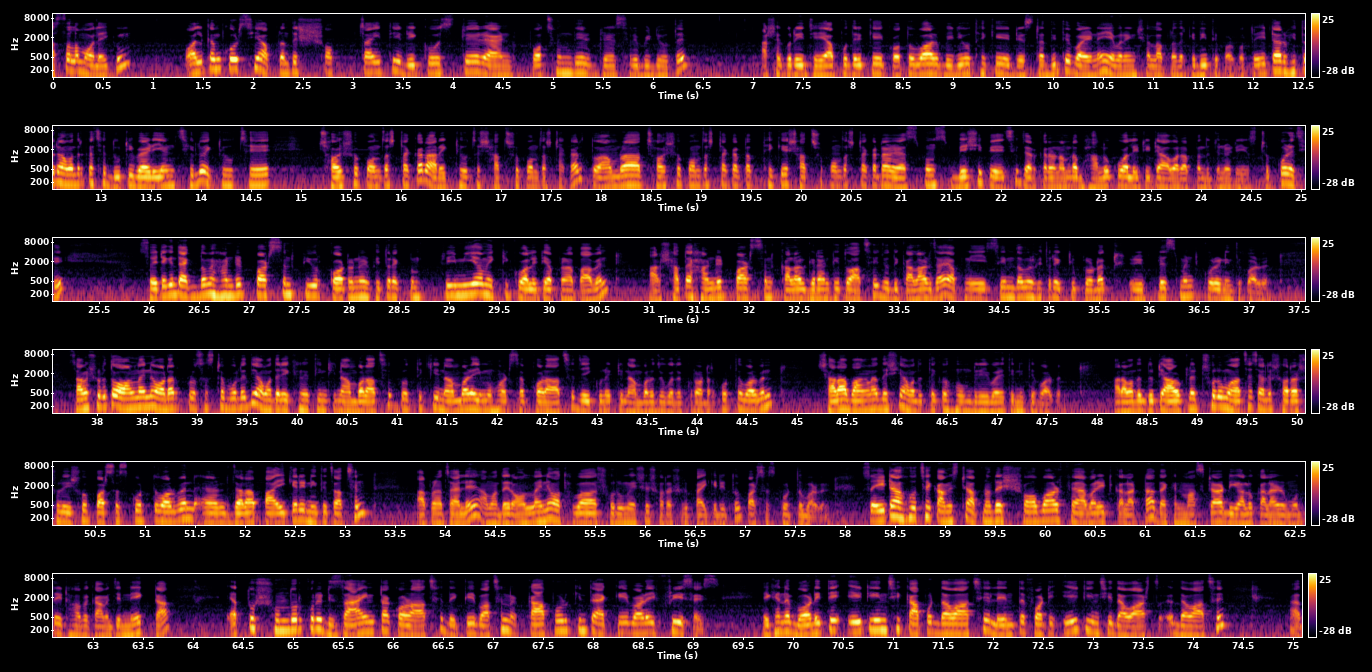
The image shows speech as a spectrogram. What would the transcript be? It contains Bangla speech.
আসসালামু আলাইকুম। ওয়েলকাম করছি আপনাদের সবচাইতে রিকোয়েস্টের অ্যান্ড পছন্দের ড্রেসের ভিডিওতে। আশা করি যে আপুদেরকে গতবার ভিডিও থেকে ড্রেসটা দিতে পারি নাই, এবার ইনশাল্লাহ আপনাদেরকে দিতে পারব। তো এটার ভিতরে আমাদের কাছে দুটি ভ্যারিয়েন্ট ছিল, একটি হচ্ছে ছয়শো পঞ্চাশ টাকার আর একটি হচ্ছে সাতশো পঞ্চাশ টাকার। তো আমরা ছয়শো পঞ্চাশ টাকাটার থেকে সাতশো পঞ্চাশ টাকাটার রেসপন্স বেশি পেয়েছি, যার কারণে আমরা ভালো কোয়ালিটিটা আবার আপনাদের জন্য রেজিস্টার করেছি। সো এটা কিন্তু একদমই হান্ড্রেড পার্সেন্ট পিওর কটনের ভিতর একদম প্রিমিয়াম একটি কোয়ালিটি আপনারা পাবেন। আর সাথে হান্ড্রেড পার্সেন্ট কালার গ্যারান্টি তো আছেই। যদি কালার যায়, আপনি সেম দামের ভিতরে একটি প্রোডাক্ট রিপ্লেসমেন্ট করে নিতে পারবেন। সো আমি শুরুতে অনলাইনে অর্ডার প্রসেসটা বলে দিই। আমাদের এখানে তিনটি নাম্বার আছে। প্রত্যেকটি নাম্বারে ইমো হোয়াটসঅ্যাপ করা আছে। যেই কোনো একটি নাম্বারে যোগাযোগ করে অর্ডার করতে পারবেন। সারা বাংলাদেশে আমাদের থেকে হোম ডেলিভারিতে নিতে পারবেন। আর আমাদের দুটি আউটলেট শোরুম আছে। চাইলে সরাসরি এসব পারচেস করতে পারবেন। অ্যান্ড যারা পাইকারি নিতে চাচ্ছেন আপনারা চাইলে আমাদের অনলাইনে অথবা শোরুমে এসে সরাসরি পাইকারিতেও পারচেস করতে পারবেন। সো এটা হচ্ছে কামিজটা। আপনাদের সবার ফেভারিট কালারটা দেখেন মাস্টার্ড ইয়ালো কালারের মধ্যে, এটা হবে কামিজের নেকটা এত সুন্দর করে ডিজাইনটা করা আছে, দেখতেই পাচ্ছেন, কাপড় কিন্তু একেবারেই ফ্রি সাইজ এখানে বডিতে এইট ইঞ্চি কাপড় দেওয়া আছে লেন্থে ফর্টি এইট ইঞ্চি দেওয়া দেওয়া আছে।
